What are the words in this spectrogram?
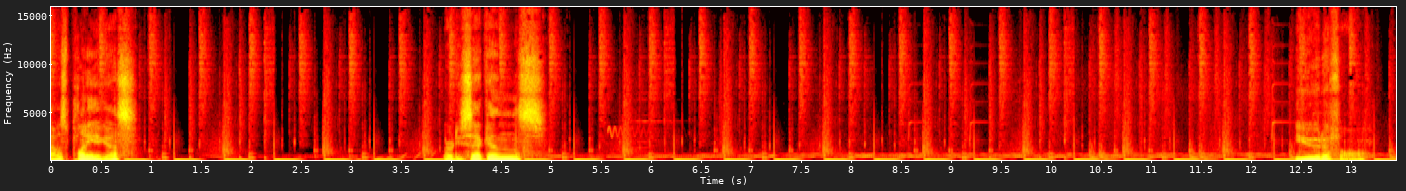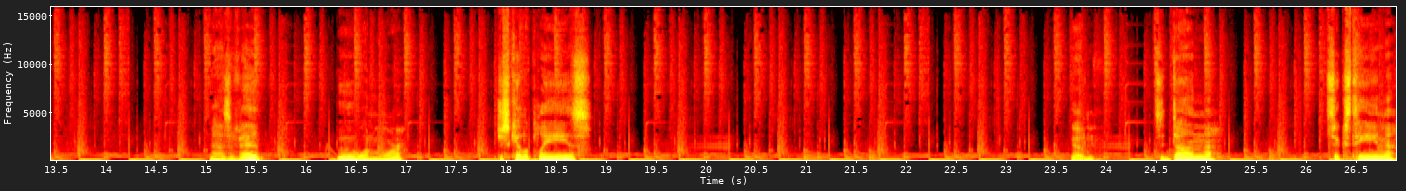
That was plenty, I guess. 30 seconds. Beautiful. Massive hit. Ooh, one more. Just kill it, please. Good. It's done. 16.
